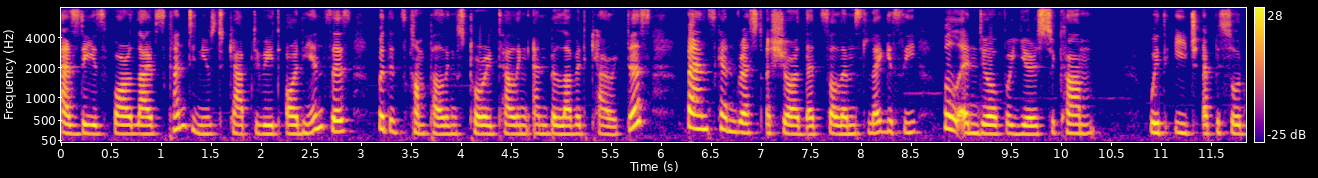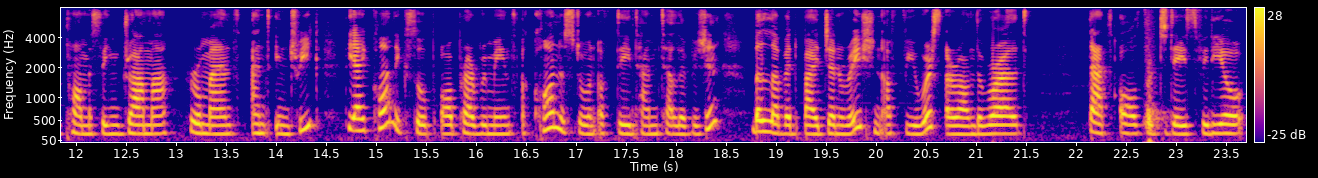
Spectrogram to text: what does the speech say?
As Days of Our Lives continues to captivate audiences with its compelling storytelling and beloved characters, fans can rest assured that Salem's legacy will endure for years to come. With each episode promising drama, romance, and intrigue, the iconic soap opera remains a cornerstone of daytime television, beloved by generation of viewers around the world. That's all for today's video.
